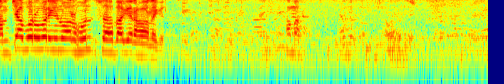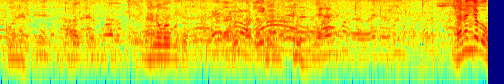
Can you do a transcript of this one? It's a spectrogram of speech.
आमच्याबरोबर इन्व्हॉल्व होऊन सहभागी राहावं लागेल. धनंजय भाऊ.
